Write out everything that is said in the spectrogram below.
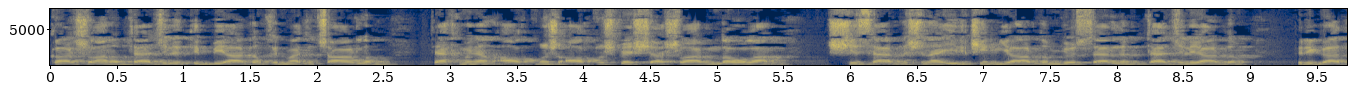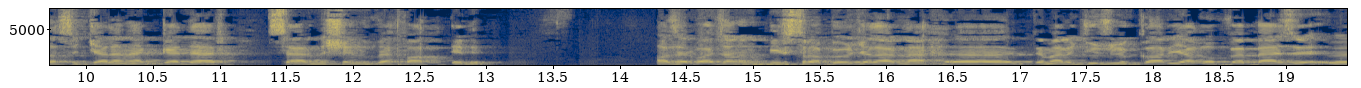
qarşılanıb, təcili tibbi yardım xidməti çağırılıb. Təxminən 60-65 yaşlarında olan kişi sərnişinə ilkin yardım göstərilib. Təcili yardım briqadası gələnə qədər sərnişin vəfat edib. Azərbaycanın bir sıra bölgələrinə e, deməli güclü qar yağıb və bəzi e,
